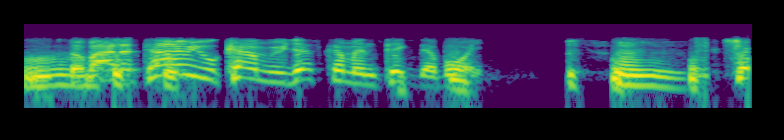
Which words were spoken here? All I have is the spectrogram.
Mm. So by the time you come, you just come and take the boy. Mm-hmm. So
